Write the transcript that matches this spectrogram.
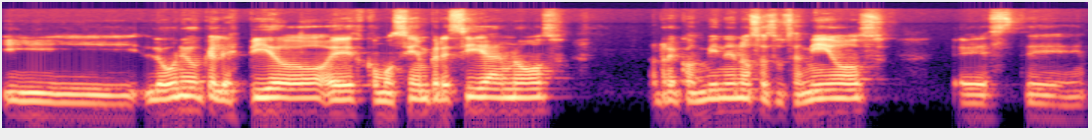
Y lo único que les pido es, como siempre, síganos, recombínenos a sus amigos. Este,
